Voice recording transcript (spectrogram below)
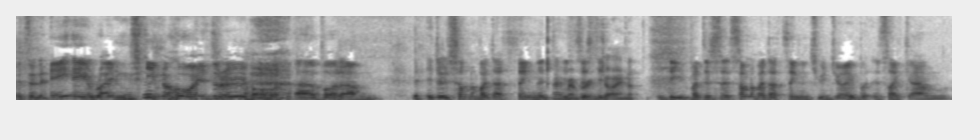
it's an AA rhyming scheme the whole way through. Uh, but um, it, there's something about that thing that I remember the- enjoying it. the, but there's something about that thing that you enjoy, but it's like um,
